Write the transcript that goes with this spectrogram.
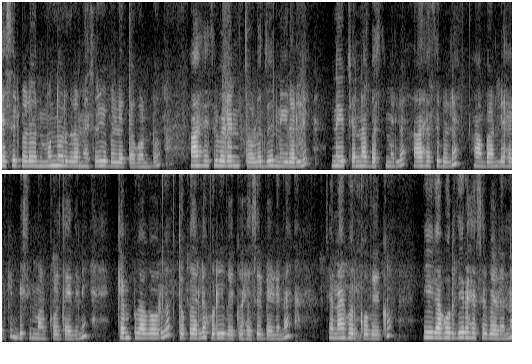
ಹೆಸರುಬೇಳೆ ಒಂದು ಮುನ್ನೂರು ಗ್ರಾಮ್ ಹೆಸರಿಗೆ ಬೇಳೆ ತಗೊಂಡು ಆ ಹೆಸರುಬೇಳೆನ ತೊಳೆದು ನೀರಲ್ಲಿ ನೀರು ಚೆನ್ನಾಗಿ ಮೇಲೆ ಆ ಹೆಸರುಬೇಳೆ ಆ ಬಾಣಲಿ ಹಾಕಿ ಬಿಸಿ ಮಾಡ್ಕೊಳ್ತಾ ಇದ್ದೀನಿ. ಕೆಂಪಗಾಗೋವರೆಗೂ ತುಪ್ಪದಲ್ಲೇ ಹುರಿಬೇಕು ಹೆಸರುಬೇಳೆನ ಚೆನ್ನಾಗಿ ಹುರ್ಕೋಬೇಕು. ಈಗ ಹುರಿದಿರೋ ಹೆಸರುಬೇಳೆನ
